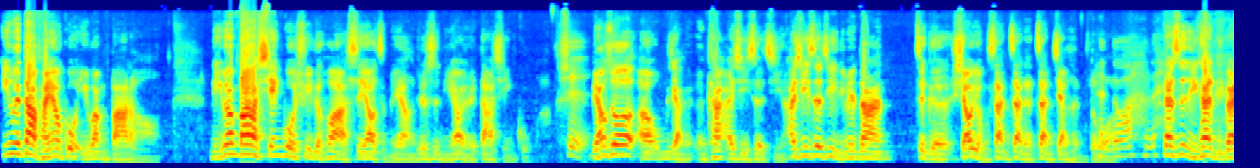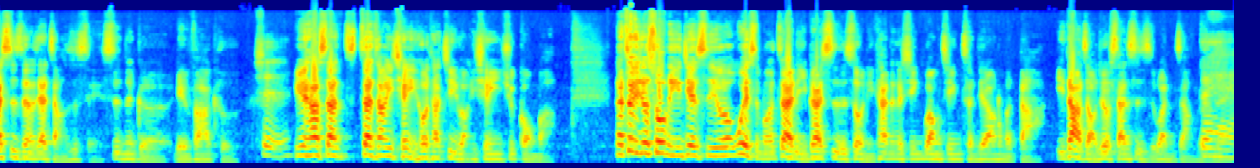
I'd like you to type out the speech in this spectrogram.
因为大盘要过一万八了哦，你一万八要先过去的话是要怎么样？就是你要有一个大型股嘛。是比方说，呃，我们讲，你看 IC 设计，IC 设计里面当然这个骁勇善战的战将很多、啊，很多对 但是你看礼拜四真的在涨是谁？是那个联发科，是因为它上站上一千以后，它继续往一千一去攻嘛。那这里就说明一件事，因为为什么在礼拜四的时候，你看那个星光金成交量那么大，一大早就三四十万张，对对不对？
